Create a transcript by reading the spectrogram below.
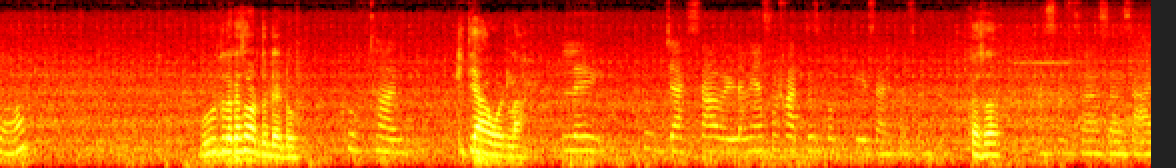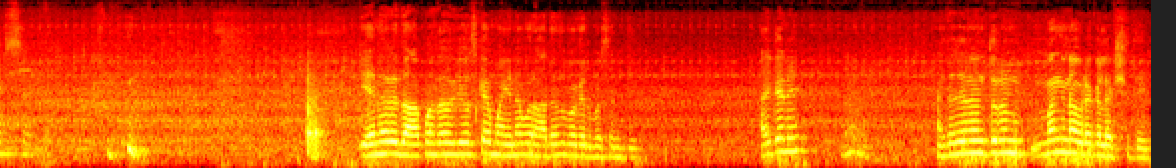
हा भूमी तुला कसं वाटतं टॅटो खूप छान. किती आवडला? लय खूप जास्त आवडलं. मी असा हातच बघते सारखा सारखा. कसा? असा असा असा असा आरशात. येणारे दहा पंधरा दिवस काय महिनाभर हातच बघत बसेल ती. आहे का नाही? आणि त्याच्यानंतर मग नवऱ्याकडे लक्ष देईल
